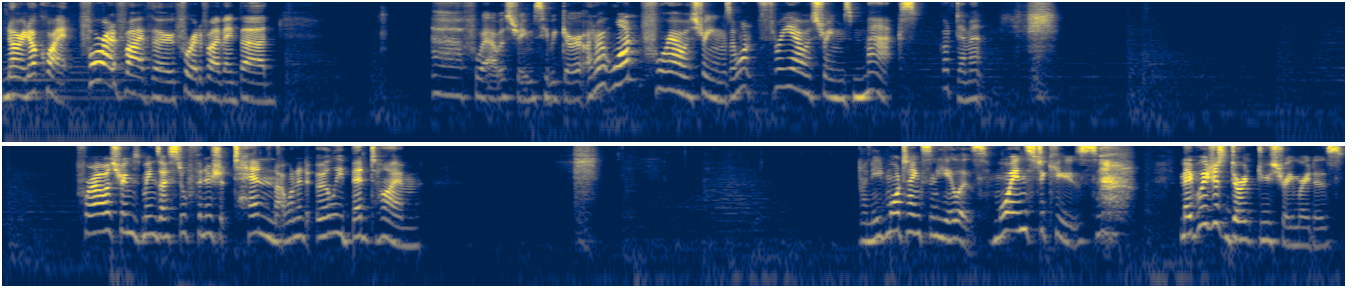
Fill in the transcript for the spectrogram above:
No, not quite. Four out of five, though. Four out of five ain't bad. Ah, four hour streams, here we go. I don't want four hour streams. I want three hour streams max. God damn it. Four hour streams means I still finish at 10. I wanted early bedtime. I need more tanks and healers. More insta queues. Maybe we just don't do stream readers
